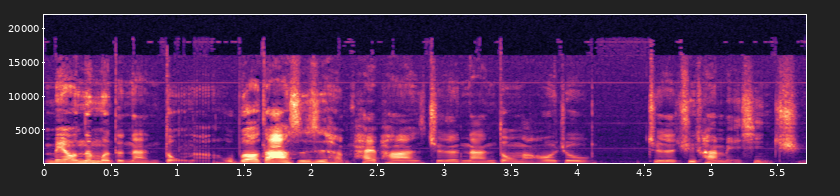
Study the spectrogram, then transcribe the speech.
没有那么的难懂啊。我不知道大家是不是很害怕觉得难懂，然后就觉得去看没兴趣。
